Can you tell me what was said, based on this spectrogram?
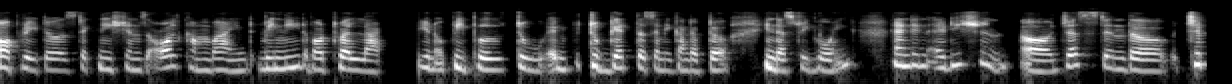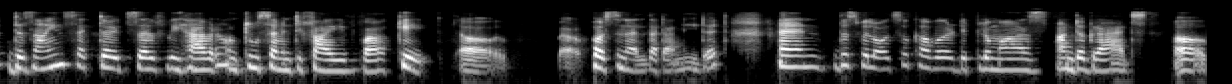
operators technicians all combined we need about 12 lakh you know people to to get the semiconductor industry going. And in addition uh, just in the chip design sector itself we have around 275k uh, uh, personnel that are needed. And this will also cover diplomas, undergrads, uh,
